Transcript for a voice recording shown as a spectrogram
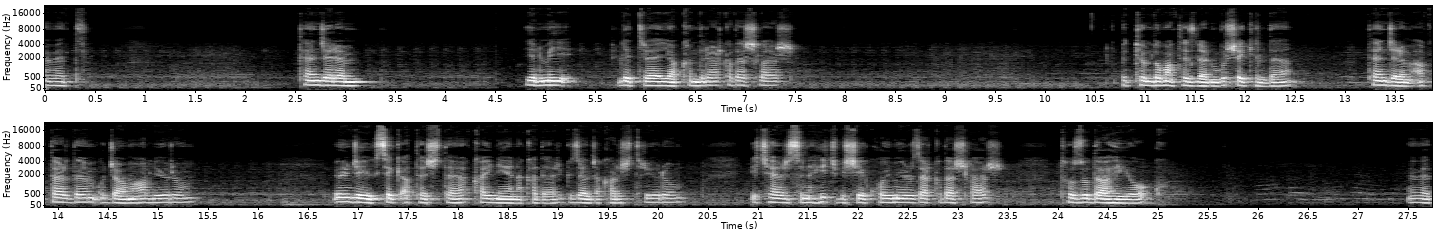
Evet. Tencerem 20 litreye yakındır arkadaşlar. Bütün domateslerimi bu şekilde tencereme aktardım. Ocağıma alıyorum. Önce yüksek ateşte kaynayana kadar güzelce karıştırıyorum. İçerisine hiçbir şey koymuyoruz arkadaşlar. Tozu dahi yok. Evet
